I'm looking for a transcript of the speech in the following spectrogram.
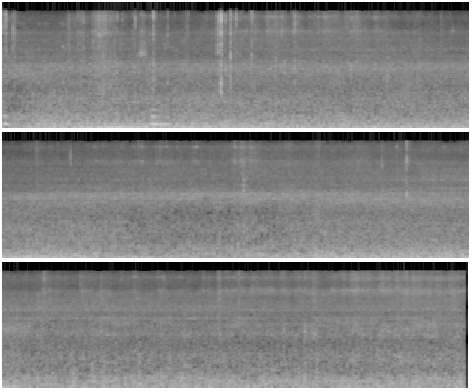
そう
